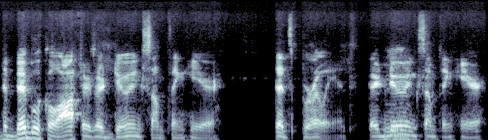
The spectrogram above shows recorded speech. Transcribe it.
the biblical authors are doing something here that's brilliant. They're Mm. doing something here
